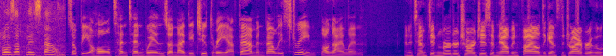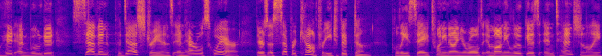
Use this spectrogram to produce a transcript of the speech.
close that place down. Sophia Hall, 1010 wins on 92.3 FM in Valley Stream, Long Island. And attempted murder charges have now been filed against the driver who hit and wounded seven pedestrians in Herald Square. There's a separate count for each victim. Police say 29 year old Imani Lucas intentionally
